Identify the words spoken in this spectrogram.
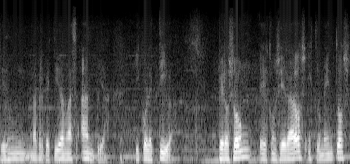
desde una perspectiva más amplia y colectiva, pero son eh, considerados instrumentos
